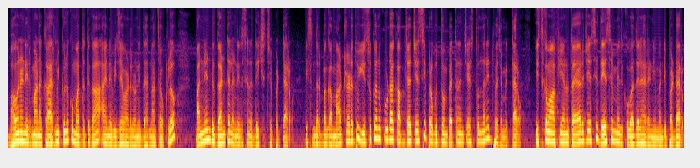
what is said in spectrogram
భవన నిర్మాణ కార్మికులకు మద్దతుగా ఆయన విజయవాడలోని ధర్నా చౌక్లో పన్నెండు గంటల నిరసన దీక్ష చేపట్టారు. ఈ సందర్భంగా మాట్లాడుతూ ఇసుకను కూడా కబ్జా చేసి ప్రభుత్వం పెత్తనం చేస్తుందని ధ్వజమెత్తారు. ఇసుక మాఫియాను తయారు చేసి దేశం మీదకు వదిలారని మండిపడ్డారు.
